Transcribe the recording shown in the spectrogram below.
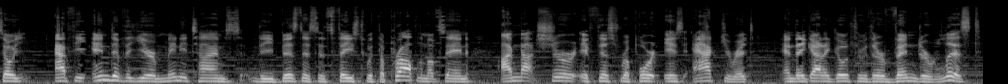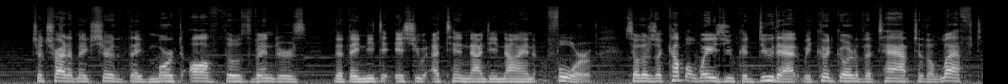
So at the end of the year, many times the business is faced with the problem of saying, I'm not sure if this report is accurate, and they got to go through their vendor list to try to make sure that they've marked off those vendors that they need to issue a 1099 for. So there's a couple ways you could do that. We could go to the tab to the left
